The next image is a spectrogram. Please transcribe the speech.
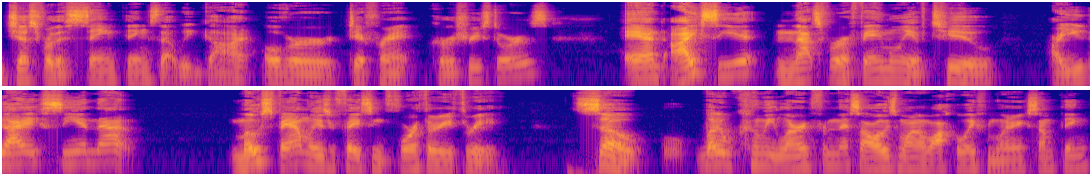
just for the same things that we got over different grocery stores. And I see it, and that's for a family of two. Are you guys seeing that? Most families are facing 433. So, what can we learn from this? I always want to walk away from learning something.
